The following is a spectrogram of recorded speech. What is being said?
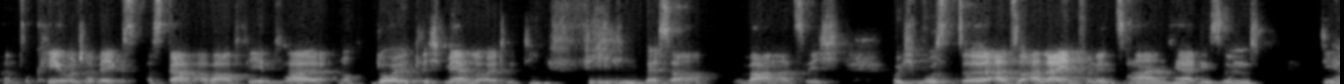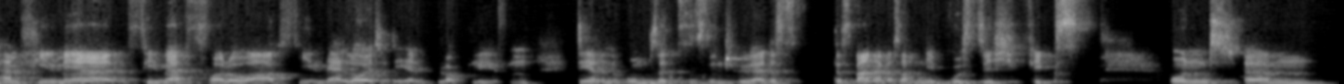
ganz okay unterwegs. Es gab aber auf jeden Fall noch deutlich mehr Leute, die viel besser waren als ich. Wo ich wusste, also allein von den Zahlen her, die sind, die haben viel mehr, viel mehr Follower, viel mehr Leute, die ihren Blog lesen, deren Umsätze sind höher. Das, das waren einfach Sachen, die wusste ich fix. Und ähm,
